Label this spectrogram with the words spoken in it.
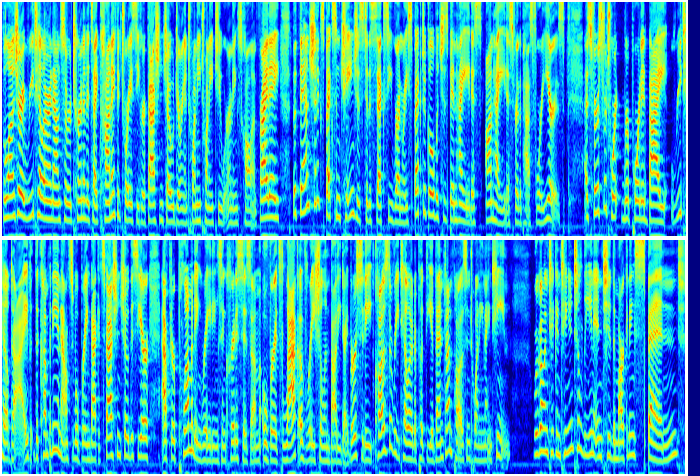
The lingerie retailer announced the return of its iconic Victoria's Secret fashion show during a 2022 earnings call on Friday, but fans should expect some changes to the sexy runway spectacle, which has been hiatus on hiatus for the past four years. As first retor- reported by Retail Dive, the company announced it will bring back its fashion show this year after plummeting ratings and criticism over its lack of racial and body diversity caused the retailer to put the event on pause in 2019. We're going to continue to lean into the marketing spend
